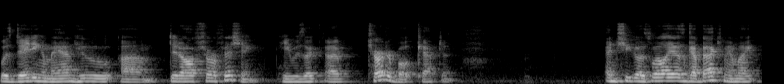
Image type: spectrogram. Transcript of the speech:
was dating a man who um, did offshore fishing. He was a, a charter boat captain. And she goes, well, he hasn't got back to me. I'm like,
